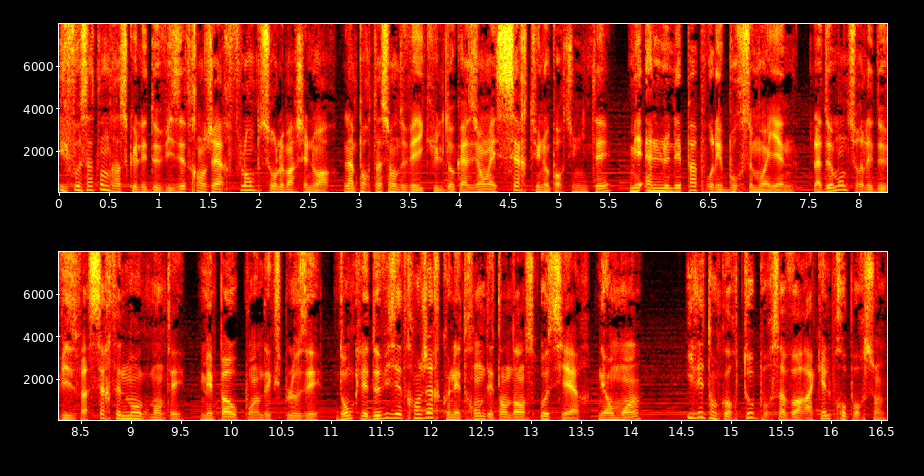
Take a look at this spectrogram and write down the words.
il faut s'attendre à ce que les devises étrangères flambent sur le marché noir. L'importation de véhicules d'occasion est certes une opportunité, mais elle ne l'est pas pour les bourses moyennes. La demande sur les devises va certainement augmenter, mais pas au point d'exploser. Donc les devises étrangères connaîtront des tendances haussières. Néanmoins, il est encore tôt pour savoir à quelle proportion.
